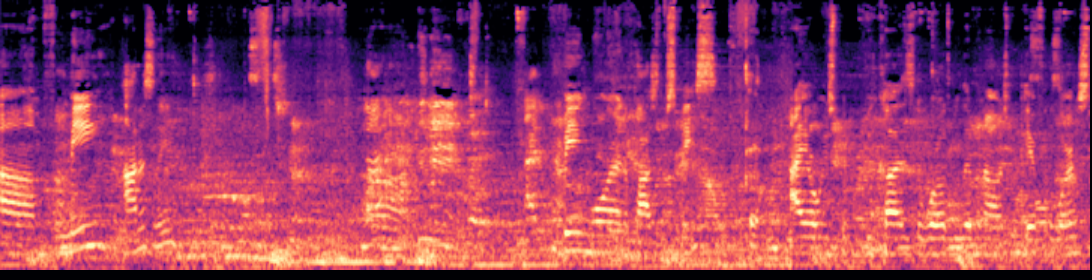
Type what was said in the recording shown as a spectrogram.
um, for me, honestly, um, being more in a positive space. Okay. I always, because the world we live in, I always prepare for the worst.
